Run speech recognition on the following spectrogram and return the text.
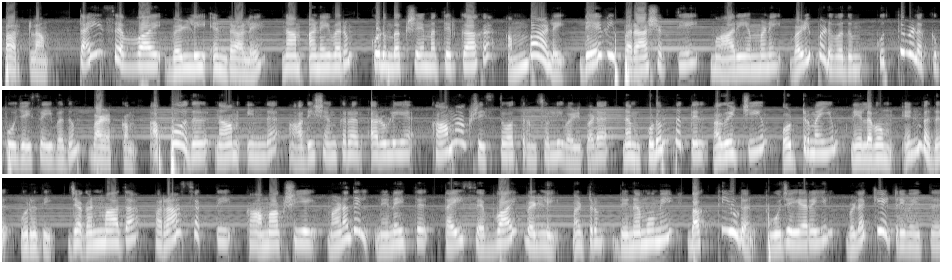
பார்க்கலாம். தை செவ்வாய் வெள்ளி என்றாலே நாம் அனைவரும் குடும்பக்ஷேமத்திற்காக அம்பாளை தேவி பராசக்தியை மாரியம்மனை வழிபடுவதும் குத்துவிளக்கு பூஜை செய்வதும் வழக்கம். அப்போது நாம் இந்த ஆதிசங்கரர் அருளிய காமாட்சி ஸ்தோத்திரம் சொல்லி வழிபட நம் குடும்பத்தில் மகிழ்ச்சியும் ஒற்றுமையும் நிலவும் என்பது உறுதி. ஜெகன்மாதா பராசக்தி காமாட்சியை மனதில் நினைத்து தை செவ்வாய் வெள்ளி மற்றும் தினமுமே பக்தியுடன் பூஜை அறையில் விளக்கேற்றி வைத்து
